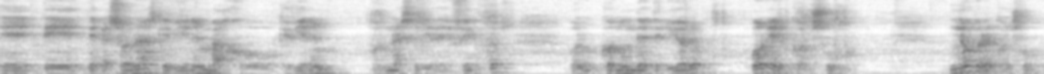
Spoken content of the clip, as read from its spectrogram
eh, de, personas que vienen bajo, que vienen por una serie de efectos, por, con un deterioro por el consumo. No por el consumo,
